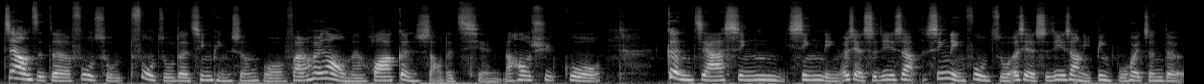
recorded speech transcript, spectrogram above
这样子的富足、富足的清贫生活，反而会让我们花更少的钱，然后去过更加心心灵，而且实际上心灵富足，而且实际上你并不会真的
